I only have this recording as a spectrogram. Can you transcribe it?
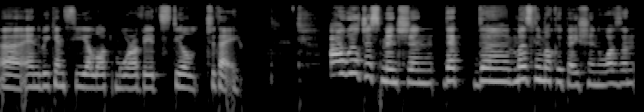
uh, and we can see a lot more of it still today. I will just mention that the Muslim occupation was an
